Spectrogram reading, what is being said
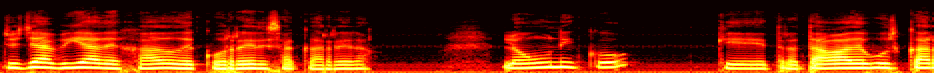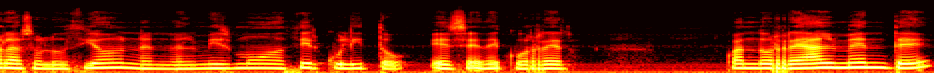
yo ya había dejado de correr esa carrera. Lo único que trataba de buscar la solución en el mismo circulito ese de correr, cuando realmente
